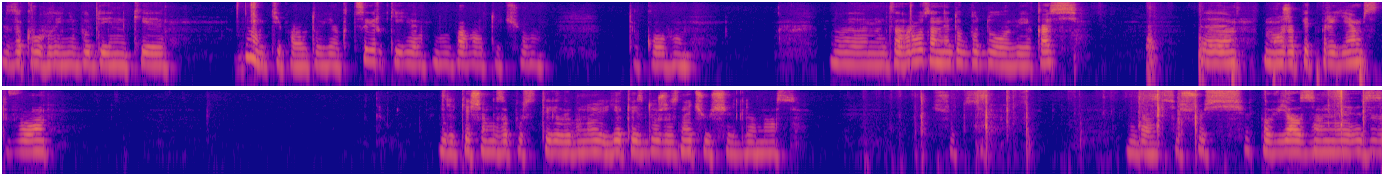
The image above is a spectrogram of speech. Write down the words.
закруглені будинки. Ну, типа, як цирк є, ну, багато чого такого. Ем, Загроза недобудові. Якась, е, може, підприємство, яке ще не запустили, воно якесь дуже значуще для нас. Що це? Да, це щось пов'язане з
